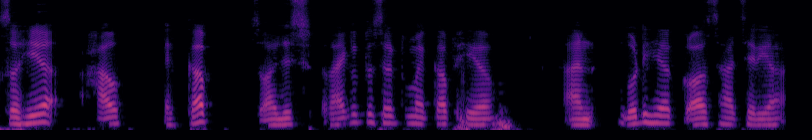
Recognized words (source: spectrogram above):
So here I have a cup so I'll just right click to select my cup here and go to here cross hatch area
